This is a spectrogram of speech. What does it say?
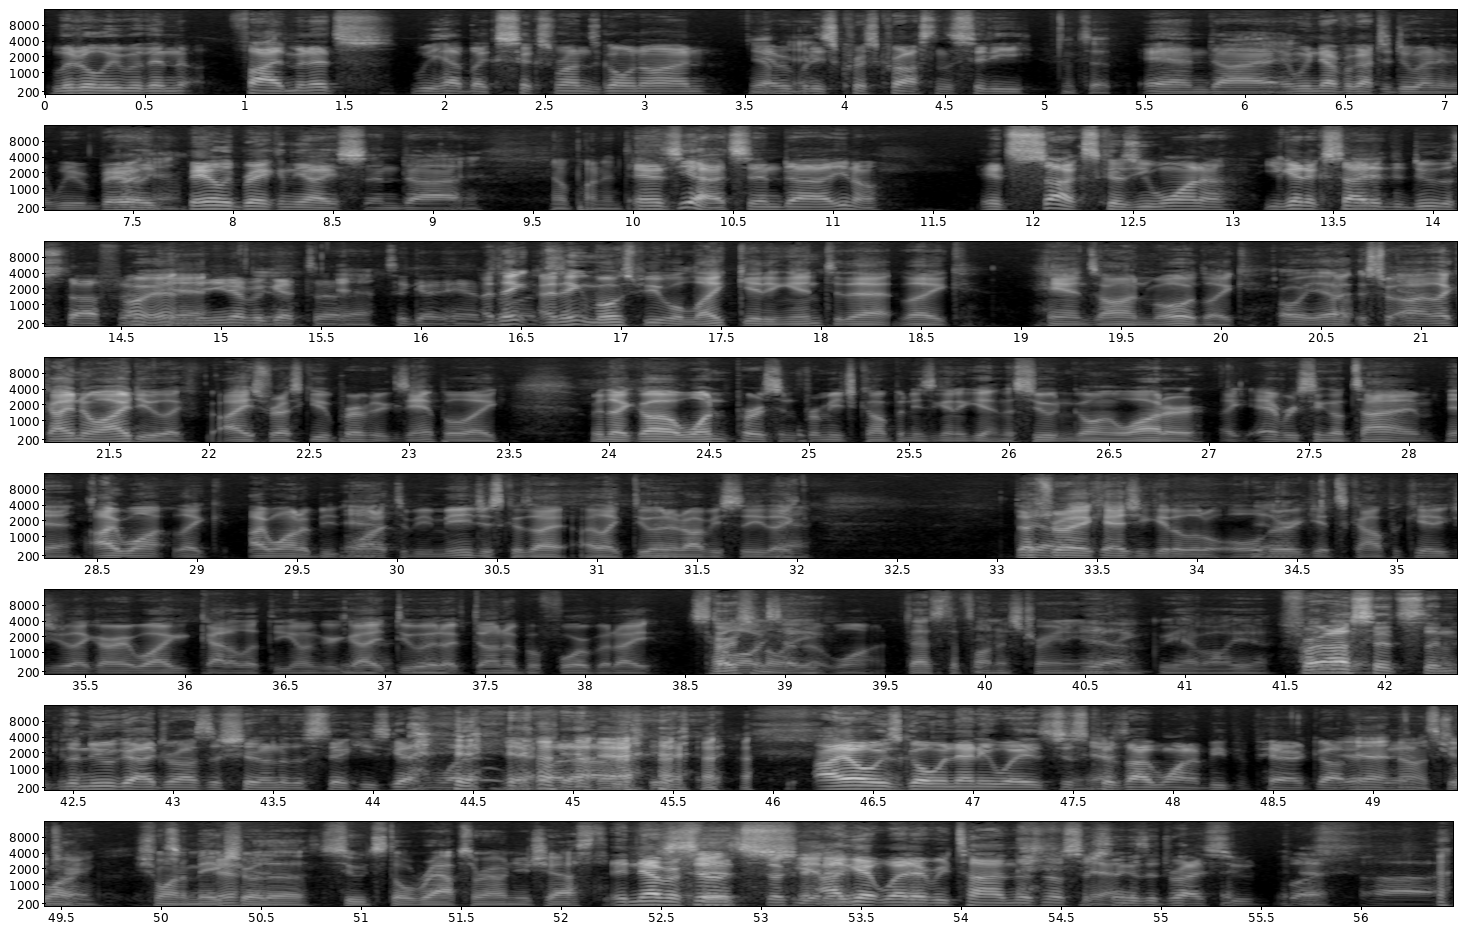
literally within five minutes, we had like six runs going on. Yep. Everybody's crisscrossing the city, That's it. and uh, and we never got to do anything. We were barely Right. barely breaking the ice, and uh, Yeah. No pun intended. and it's yeah, it's and uh, you know, it sucks because you wanna you get excited to do the stuff, and, Oh, yeah. and you never Yeah. get to Yeah. to get hands. I think on I think most people like getting into that like hands-on mode. Like Oh, yeah. uh, so, uh, like I know I do. Like ice rescue, perfect example. Like when like oh one person from each company is going to get in the suit and go in the water. Like every single time. Yeah. I want like I want to be Yeah. want it to be me just because I I like doing it. Obviously like. Yeah. That's Yeah. right. Like as you get a little older, Yeah. it gets complicated because you're like, all right, well, I gotta let the younger guy do it. I've done it before, but I still always have Personally, want. that's the funnest training Yeah. I think we have all year. For us, it. it's the Okay. the new guy draws the shit under the stick. He's getting wet. Yeah. But, uh, I always go in anyways just Yeah. because I want to be prepared. God yeah, forbid. no, it's Just good want, training. just want to make Yeah. sure the suit still wraps around your chest. It never Still- fits. I get wet every time. There's no such Yeah. thing as a dry suit, but uh,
